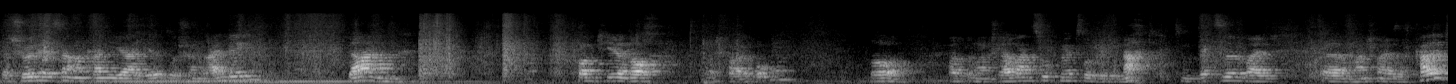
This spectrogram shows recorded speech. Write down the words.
Das Schöne ist ja, man kann die ja hier so schön reinlegen. Dann kommt hier noch, ich gerade gucken, so, ich habe immer einen Schlafanzug mit, so für die Nacht zum Wechseln, weil äh, manchmal ist es kalt,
